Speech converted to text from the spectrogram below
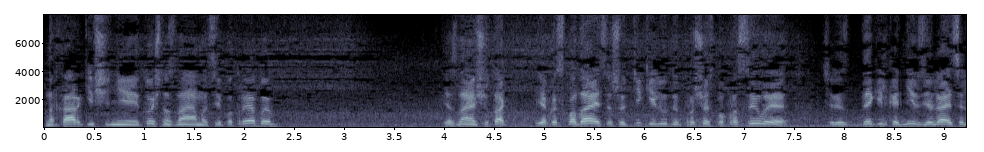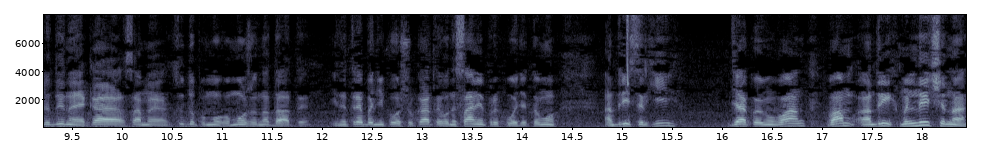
на Харківщині. І точно знаємо ці потреби. Я знаю, що так якось складається, що тільки люди про щось попросили, через декілька днів з'являється людина, яка саме цю допомогу може надати. І не треба нікого шукати, вони самі приходять. Тому Андрій Сергій, дякуємо вам. Вам, Андрій Хмельниччина,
